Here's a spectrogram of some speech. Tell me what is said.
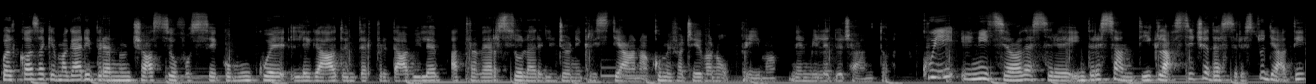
qualcosa che magari preannunciasse o fosse comunque legato, interpretabile attraverso la religione cristiana, come facevano prima, nel 1200. Qui iniziano ad essere interessanti i classici, ad essere studiati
